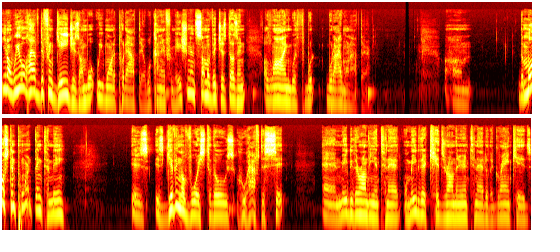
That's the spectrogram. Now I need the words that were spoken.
you know, we all have different gauges on what we want to put out there, what kind of information, and some of it just doesn't align with what what I want out there. Um, the most important thing to me is is giving a voice to those who have to sit and maybe they're on the internet or maybe their kids are on the internet or their grandkids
